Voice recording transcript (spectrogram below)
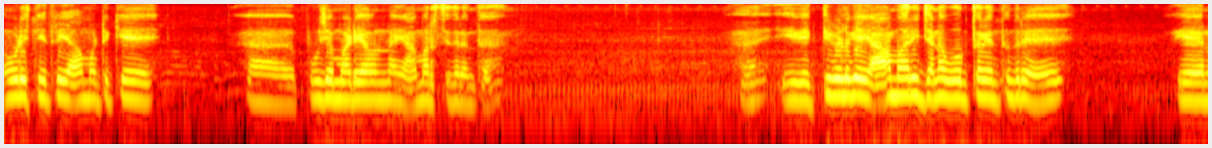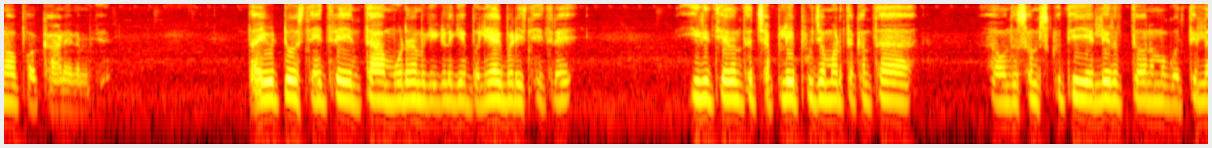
ನೋಡಿ ಸ್ನೇಹಿತರೆ ಯಾವ ಮಟ್ಟಕ್ಕೆ ಪೂಜೆ ಮಾಡಿ ಅವನ್ನ ಯಾಮಾರಿಸ್ತಿದ್ದಾರೆ ಅಂತ. ಈ ವ್ಯಕ್ತಿಗಳಿಗೆ ಯಾವ ಮಾರಿ ಜನ ಹೋಗ್ತಾರೆ ಅಂತಂದರೆ ಏನೋಪ್ಪ ಕಾಣೆ ನಮಗೆ. ದಯವಿಟ್ಟು ಸ್ನೇಹಿತರೆ, ಇಂಥ ಮೂಢನಂಬಿಕೆಗಳಿಗೆ ಬಲಿಯಾಗಬೇಡಿ ಸ್ನೇಹಿತರೆ. ಈ ರೀತಿಯಾದಂಥ ಚಪ್ಪಲಿ ಪೂಜೆ ಮಾಡ್ತಕ್ಕಂಥ ಒಂದು ಸಂಸ್ಕೃತಿ ಎಲ್ಲಿರುತ್ತೋ ನಮಗೆ ಗೊತ್ತಿಲ್ಲ.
